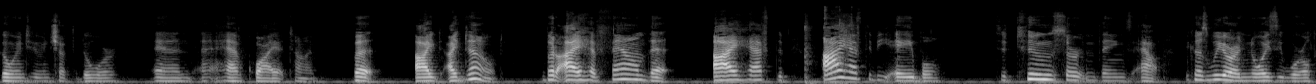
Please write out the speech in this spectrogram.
go into and shut the door and have quiet time. But I I don't. But I have found that I have to I have to be able to tune certain things out because we are a noisy world.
